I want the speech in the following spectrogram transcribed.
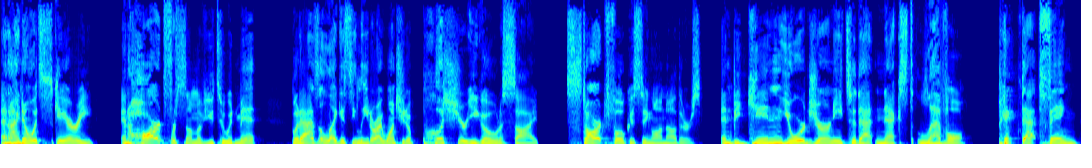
And I know it's scary and hard for some of you to admit, but as a legacy leader, I want you to push your ego aside, start focusing on others, and begin your journey to that next level. Pick that thing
